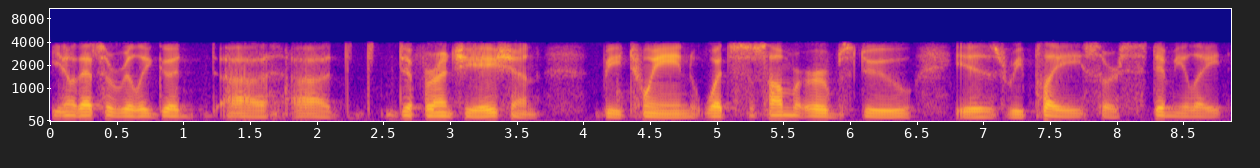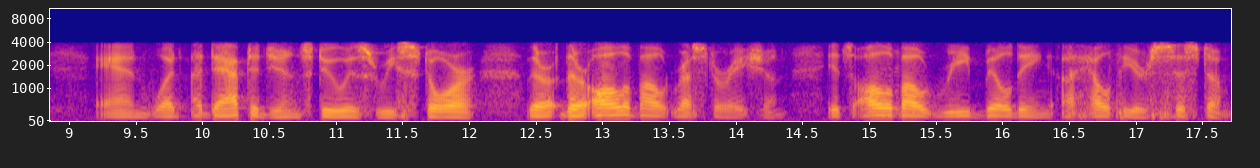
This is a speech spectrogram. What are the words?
You know that's a really good uh, uh, d- differentiation between what some herbs do is replace or stimulate and what adaptogens do is restore. They're they're all about restoration. It's all about rebuilding a healthier system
